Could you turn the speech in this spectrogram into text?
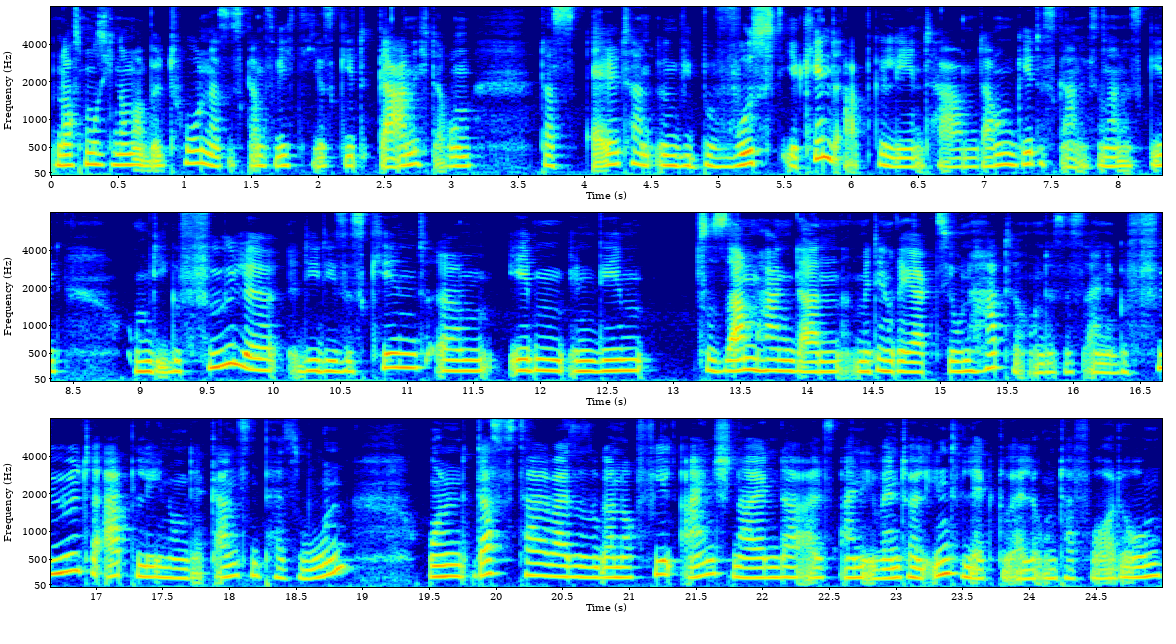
das muss ich nochmal betonen, das ist ganz wichtig, es geht gar nicht darum, dass Eltern irgendwie bewusst ihr Kind abgelehnt haben. Darum geht es gar nicht, sondern es geht um die Gefühle, die dieses Kind ähm, eben in dem Zusammenhang dann mit den Reaktionen hatte. Und es ist eine gefühlte Ablehnung der ganzen Person und das ist teilweise sogar noch viel einschneidender als eine eventuell intellektuelle Unterforderung,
